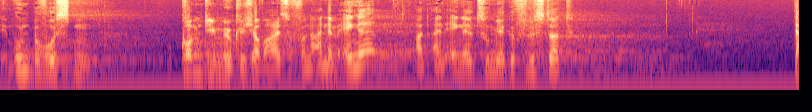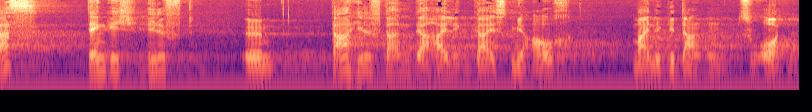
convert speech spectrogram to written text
dem Unbewussten? Kommen die möglicherweise von einem Engel? Hat ein Engel zu mir geflüstert? Das, denke ich, hilft, ähm, da hilft dann der Heilige Geist mir auch, meine Gedanken zu ordnen.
